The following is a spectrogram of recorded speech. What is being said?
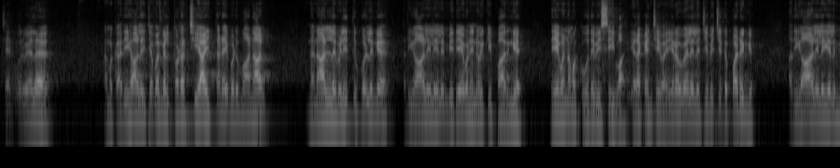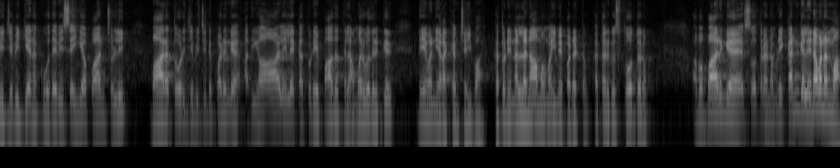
சரி ஒருவேளை நமக்கு அதிகாலை ஜெபங்கள் தொடர்ச்சியாய் தடைபடுமானால் இந்த நாளில் விழித்துக் கொள்ளுங்க. அதிகாலையில் எழும்பி தேவனை நோக்கி பாருங்க. தேவன் நமக்கு உதவி செய்வார். இறக்கம் செய்வார். இரவு வேலையில் ஜெபிச்சுட்டு படுங்க. அதிகாலையில் எழும்பி ஜெபிக்க எனக்கு உதவி செய்யப்பான்னு சொல்லி பாரத்தோடு ஜெபிச்சுட்டு படுங்க. அதிகாலையில் கத்துடைய பாதத்தில் அமர்வதற்கு தேவன் இறக்கம் செய்வார். கத்துடைய நல்ல நாமம் மகிமைப்படட்டும். கத்தருக்கு ஸ்தோத்திரம். அப்போ பாருங்க ஸ்தோத்திரம் நம்முடைய கண்கள் என்ன பண்ணணுமா?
